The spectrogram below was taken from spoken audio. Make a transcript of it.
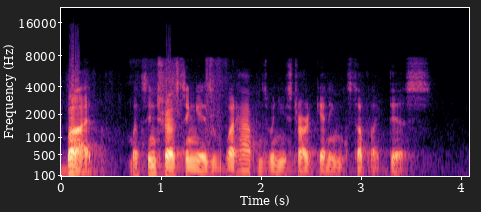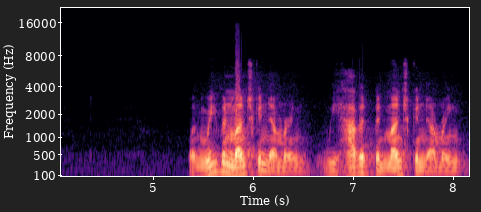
But what's interesting is what happens when you start getting stuff like this. When we've been Munchkin numbering, we haven't been Munchkin numbering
